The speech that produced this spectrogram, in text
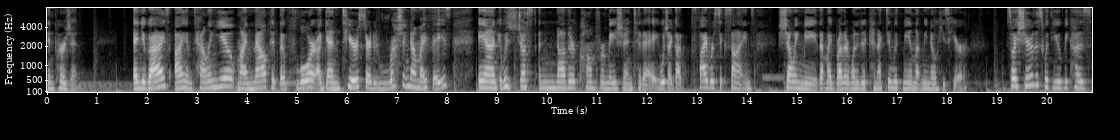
in Persian. And you guys, I am telling you, my mouth hit the floor again. Tears started rushing down my face. And it was just another confirmation today, which I got five or six signs showing me that my brother wanted to connect in with me and let me know he's here. So I share this with you because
